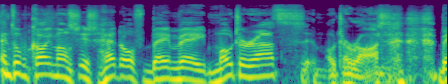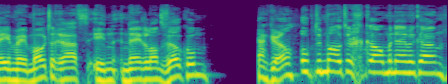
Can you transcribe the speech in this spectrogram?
En Tom Kooijmans is head of BMW Motorraad. Motorraad. BMW Motorraad in Nederland. Welkom. Dankjewel. Op de motor gekomen, neem ik aan.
